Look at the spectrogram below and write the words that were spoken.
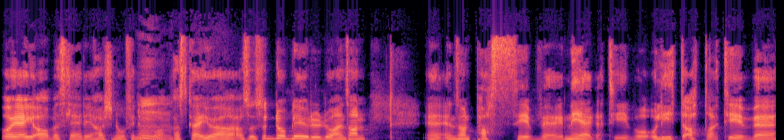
Å, jeg er arbeidsledig, jeg har ikke noe å finne på, Mm. hva skal jeg gjøre? Altså, så da blir du da en sånn eh, en sånn passiv, eh, negativ og, og lite attraktiv eh,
